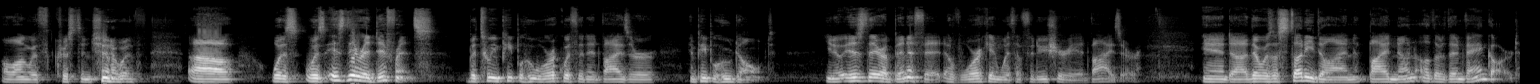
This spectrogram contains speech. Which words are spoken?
along with Kristin Chenoweth, uh, was, was is there a difference between people who work with an advisor and people who don't? You know, is there a benefit of working with a fiduciary advisor? And uh, there was a study done by none other than Vanguard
